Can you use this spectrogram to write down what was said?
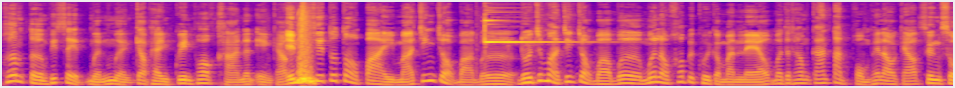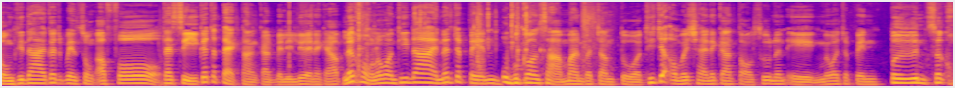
เพิ่มเติมพิเศษเหมือนเหมือนกับแพนกวินพ่อค้านั่นเองครับ NPC ตัวต่อไปหมาจิ้งจอกบาร์เบอร์โดยเจ้าหมาจิ้งจอกบาร์เบอร์เมื่อเราเข้าไปคุยกับมันแล้ว มันจะทำการตัดผมให้เราครับ ซึ่งทรงที่ได้ก็จะเป็นทรงอัฟโฟแต่สีก็จะแตกต่างกันไปเรื่อยๆนะครับและของรางวัลที่ได้นั่นจะเป็นอุปกรณ์สามัญประจำตัวที่จะเอาไว้ใช้ในการต่อสู้นั่นเอง ไม่ว่าจะเป็นปืนสโค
